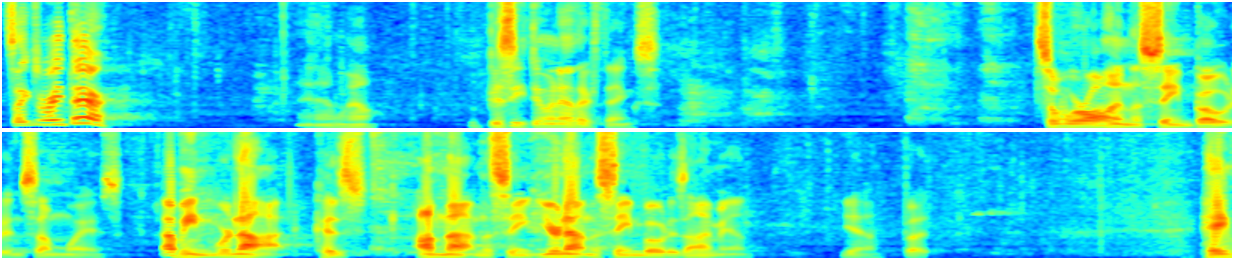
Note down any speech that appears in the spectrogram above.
It's like right there. Yeah, well, we're busy doing other things. So we're all in the same boat in some ways. I mean, we're not because I'm not in the same. You're not in the same boat as I'm in. Yeah, but hey,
